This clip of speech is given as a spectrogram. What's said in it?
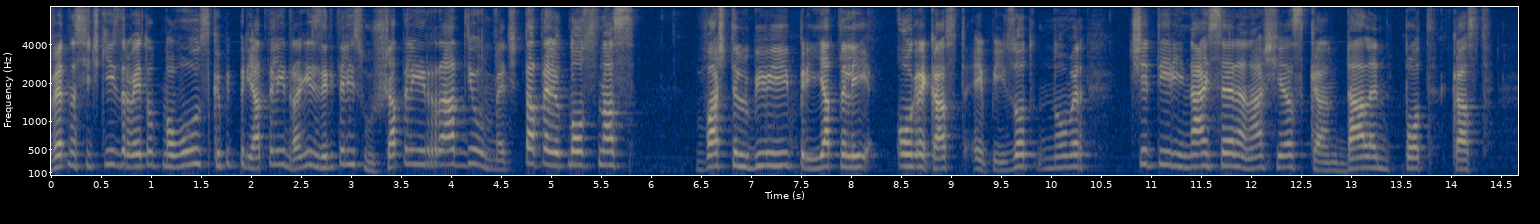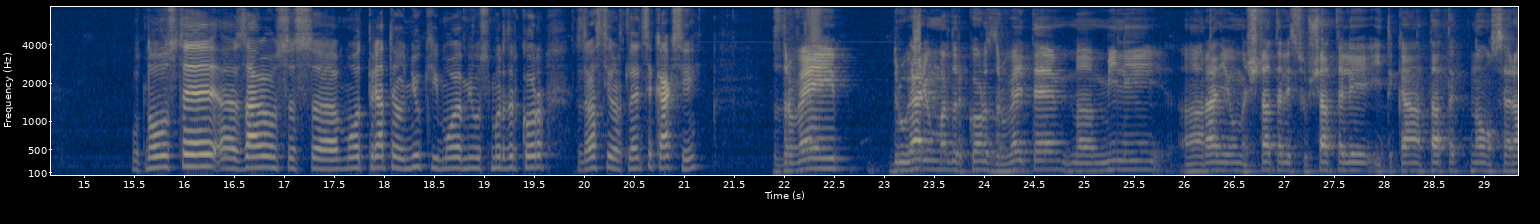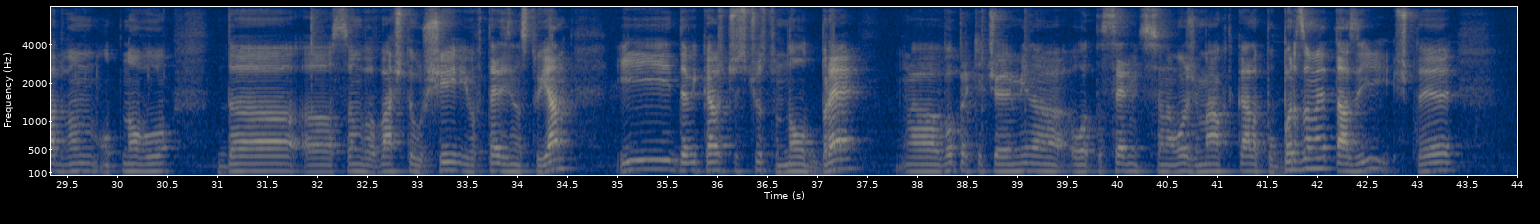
Привет на всички и здравейте отново, скъпи приятели, драги зрители, слушатели, радио, мечтатели отново с нас. Вашите любими приятели Огрекаст, епизод номер 14 на нашия скандален подкаст. Отново сте а, заедно с а, моят приятел Нюк и моя милост Мърдъркор. Здрасти, Въртленце, как си? Здравей, другари Мърдъркор, здравейте, м- мили радио, мечтатели, слушатели и така нататък. Много се радвам отново да а, съм във вашите уши и в тези настоян и да ви кажа, че се чувствам много добре. А, въпреки, че миналата седмица се наложи малко така да побързаме, тази ще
